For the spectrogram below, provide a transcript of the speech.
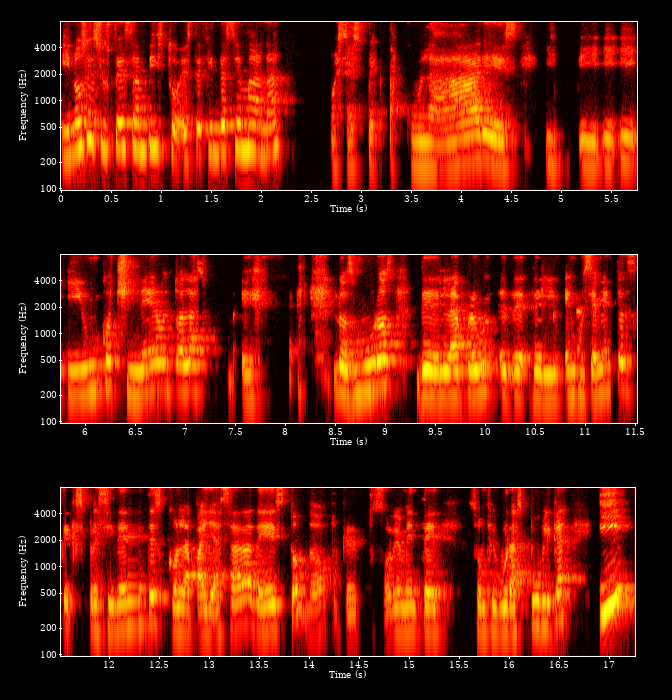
y no sé si ustedes han visto este fin de semana pues espectaculares y, un cochinero en todas las... Eh, los muros de la, del enjuiciamiento de expresidentes con la payasada de esto, ¿no? Porque pues, obviamente son figuras públicas. Y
